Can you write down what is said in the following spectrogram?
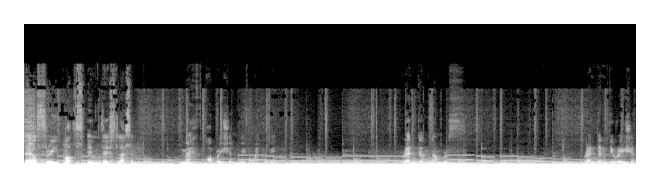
There are three parts in this lesson. Math operation with microbit. Random numbers. Random duration.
